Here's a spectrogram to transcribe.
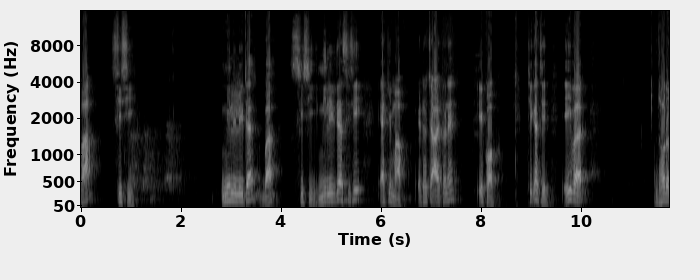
বা সিসি। মিলিলিটার বা সিসি। মিলিলিটার, সিসি একই মাপ। এটা হচ্ছে আয়তনের একক। ঠিক আছে? এইবার ধরো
